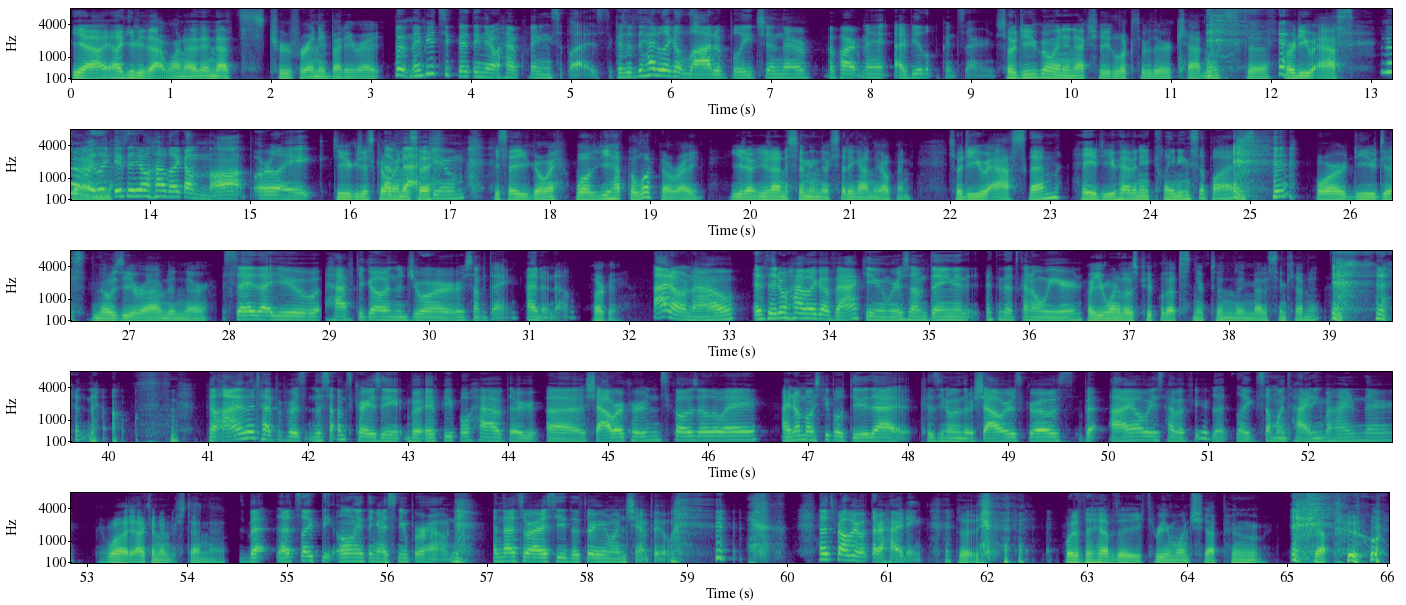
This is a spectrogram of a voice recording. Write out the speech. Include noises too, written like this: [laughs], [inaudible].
Yeah, I, I'll give you that one, and that's true for anybody, right? But maybe it's a good thing they don't have cleaning supplies because if they had like a lot of bleach in their apartment, I'd be a little concerned. So do you go in and actually look through their cabinets, to, or do you ask? [laughs] No, but like if they don't have like a mop or like Do you just go a in and say? vacuum, [laughs] You say you go in. Well, you have to look though, right? You don't. You're not assuming they're sitting out in the open. So do you ask them, "Hey, do you have any cleaning supplies?" [laughs] or do you just nosy around in there? say that you have to go in the drawer or something. I don't know. Okay. I don't know. If they don't have like a vacuum or something, I think that's kind of weird. Are you one of those people that snooped in the medicine cabinet? [laughs] no. [laughs] no, I'm the type of person, this sounds crazy, but if people have their uh, shower curtains closed all the way, I know most people do that because, you know, their shower's gross, but I always have a fear that like someone's hiding behind there. well, I can understand that. But that's like the only thing I snoop around. [laughs] And that's where I see the three in one shampoo. [laughs] that's probably what they're hiding. [laughs] The, what if they have the three-in-one shampoo? Shampoo.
